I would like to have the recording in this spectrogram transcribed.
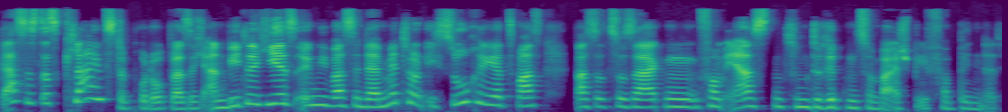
Das ist das kleinste Produkt, was ich anbiete. Hier ist irgendwie was in der Mitte und ich suche jetzt was, was sozusagen vom ersten zum dritten zum Beispiel verbindet.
